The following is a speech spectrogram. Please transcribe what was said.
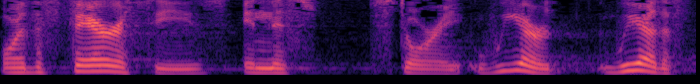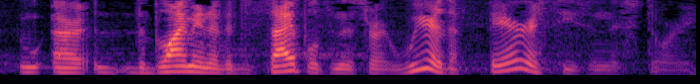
or the Pharisees in this story. We are, we are the, are the blind man are the disciples in this story. We are the Pharisees in this story.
